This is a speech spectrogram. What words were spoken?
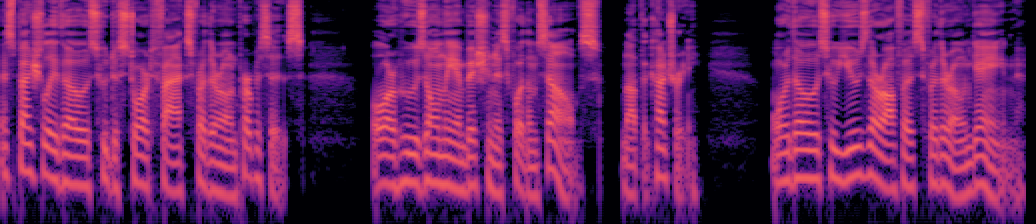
especially those who distort facts for their own purposes, or whose only ambition is for themselves, not the country, or those who use their office for their own gain.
